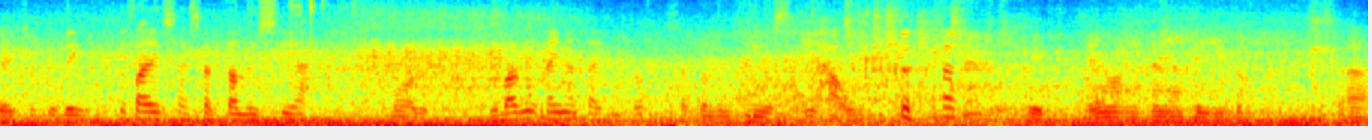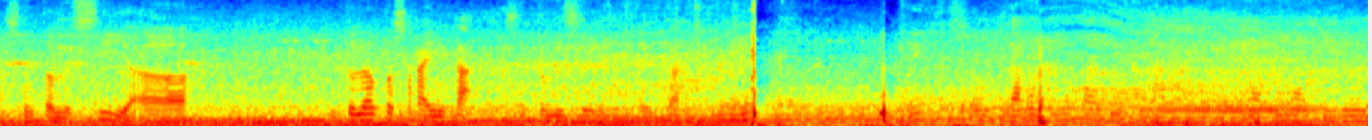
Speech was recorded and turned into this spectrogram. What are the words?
adventure today. Ito tayo sa Santa Lucia Mall. Bagong kainan tayo dito? Santa Lucia Ihaw. okay, kaya makita natin dito sa Santa Lucia. Ito lang to sa Kainta. Santa Lucia Kainta. Okay, so lakad na tayo dito. Hanapin natin yung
